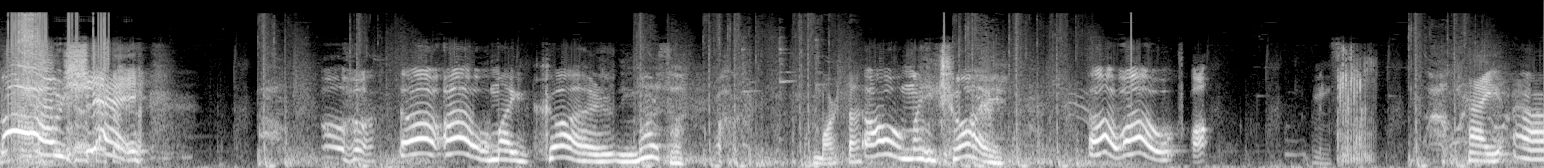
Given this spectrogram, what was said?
Oh shit! Oh, Oh! Oh my God! Martha! Martha? Oh my God! Oh! Oh! oh. Hi. Oh.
